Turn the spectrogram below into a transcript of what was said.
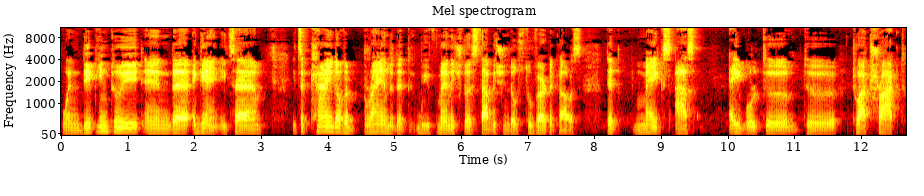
went deep into it, and uh, again, it's a it's a kind of a brand that we've managed to establish in those two verticals that makes us able to to to attract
